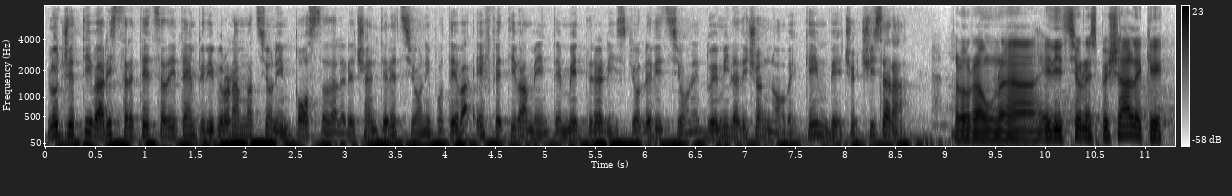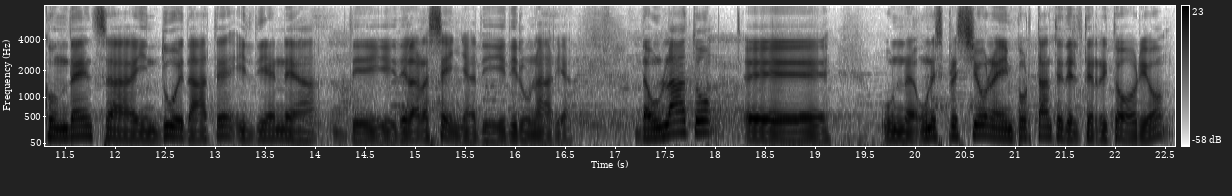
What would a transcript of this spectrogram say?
l'oggettiva ristrettezza dei tempi di programmazione imposta dalle recenti elezioni poteva effettivamente mettere a rischio l'edizione 2019, che invece ci sarà. Allora una edizione speciale che condensa in due date il DNA di, della rassegna di, di Lunaria. Da un lato eh, un'espressione importante del territorio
